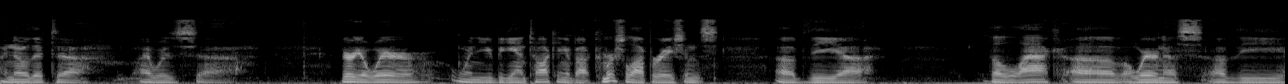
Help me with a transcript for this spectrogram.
I know that uh, I was uh, very aware when you began talking about commercial operations of the uh, the lack of awareness of the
